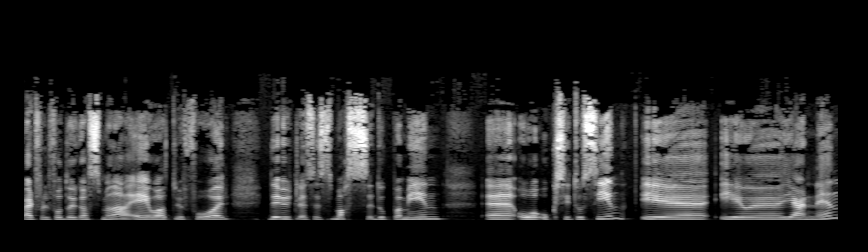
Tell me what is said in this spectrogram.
hvert fall fått orgasme, da, er jo at du får Det utløses masse dopamin eh, og oksytocin i, i hjernen din,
